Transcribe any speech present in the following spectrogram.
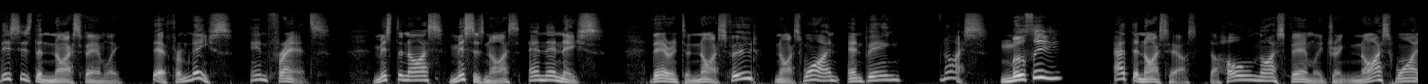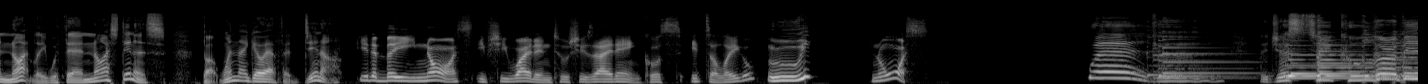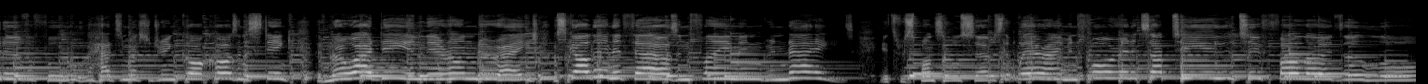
This is the Nice family. They're from Nice, in France. Mr. Nice, Mrs. Nice, and their niece. They're into nice food, nice wine, and being nice. Merci. At the Nice House, the whole Nice family drink nice wine nightly with their nice dinners. But when they go out for dinner, It'd be nice if she waited until she was 18, 'cause it's illegal. Oui. Nice. Whether uh, they're just too cool or a bit of a fool, had too much to drink or causing a stink, they've no idea and they're underage, or scalding a thousand flaming grenades. It's responsible service that we're aiming for, and it's up to you to follow the law.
